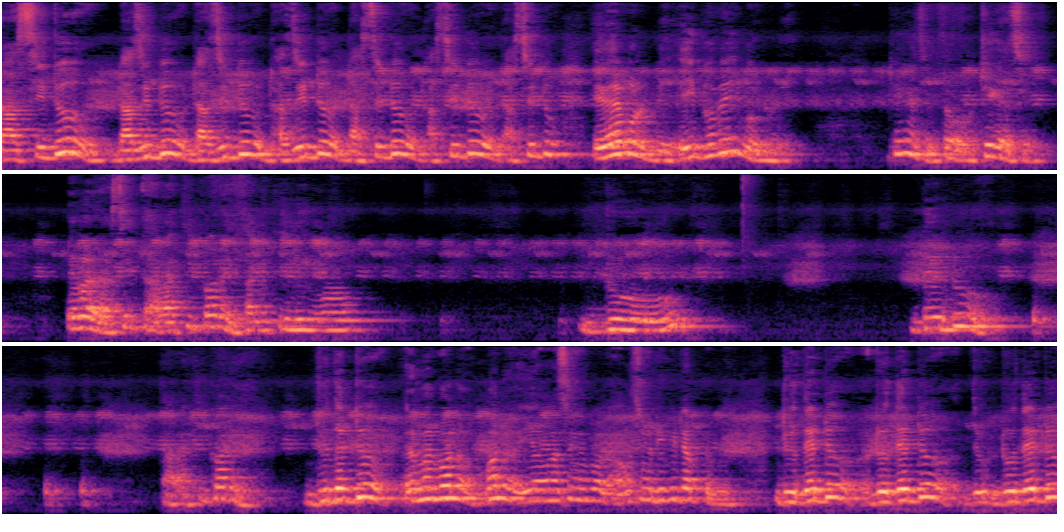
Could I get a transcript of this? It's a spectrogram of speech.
does he do, does he do does he do does he do, does he do does he do does he do. এভাবে বলবে, এইভাবেই বলবে। ঠিক আছে তো, ঠিক আছে। এবার আসি, তারা কি করে? তাহলে কি লিখব? ডু দে ডু তারা কি করে? ডু দে ডু এরকম বলো বলো, এই আমার সঙ্গে বলো, আমার সঙ্গে রিপিট আপ করবে। Do they do do they do do they do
